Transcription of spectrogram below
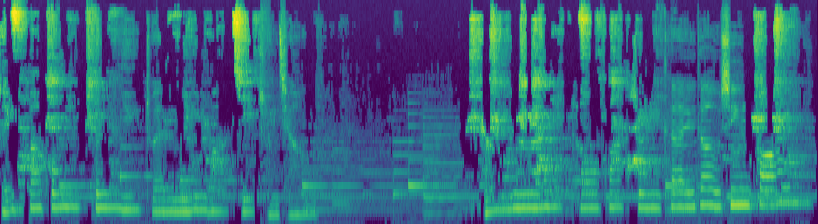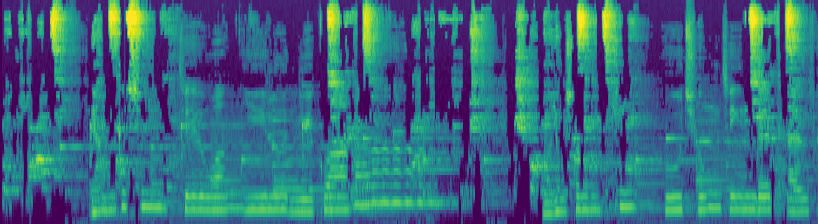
谁把红尘一砖一瓦砌成墙？让温爱桃花盛开到心慌。两个世界望一轮月光。我用手指无穷尽的探访。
